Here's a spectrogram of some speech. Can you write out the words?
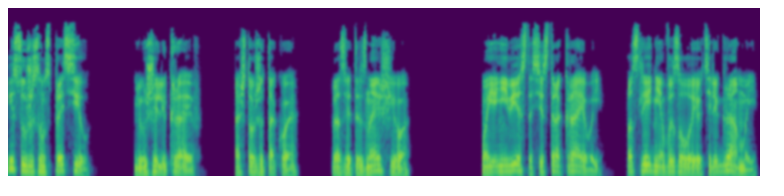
и с ужасом спросил, Неужели Краев? А что же такое? Разве ты знаешь его? Моя невеста, сестра Краевой. Последняя вызвала ее телеграммой.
